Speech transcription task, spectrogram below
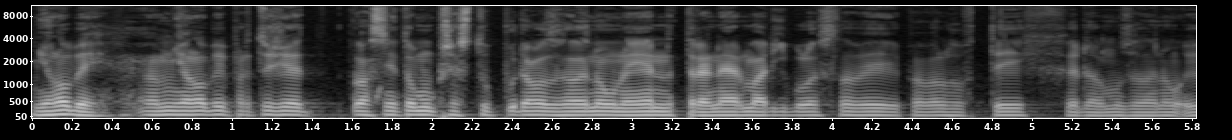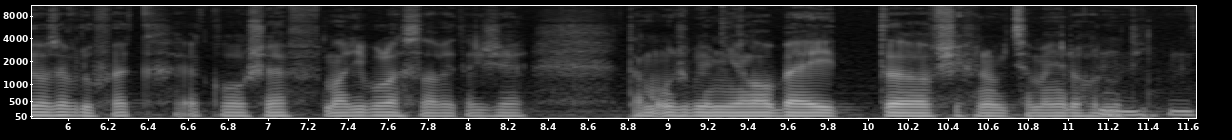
Mělo by, mělo by, protože vlastně tomu přestupu dal zelenou nejen trenér Mladý Boleslavy Pavel Hoftych, dal mu zelenou i Josef Dufek jako šéf Mladý Boleslavy, takže tam už by mělo být eh, všechno víceméně dohodnutý. Hmm, hmm.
